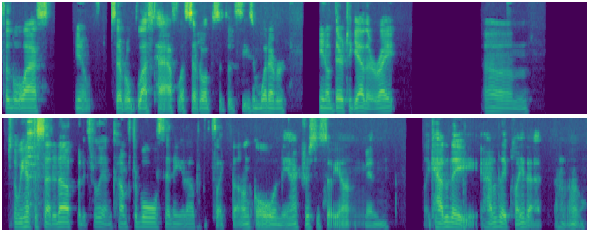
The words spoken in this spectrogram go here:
for the last you know several last half, last several episodes of the season, whatever, you know, they're together, right? Um, so we have to set it up, but it's really uncomfortable setting it up. It's like the uncle and the actress is so young, and like how do they how do they play that? I don't know.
